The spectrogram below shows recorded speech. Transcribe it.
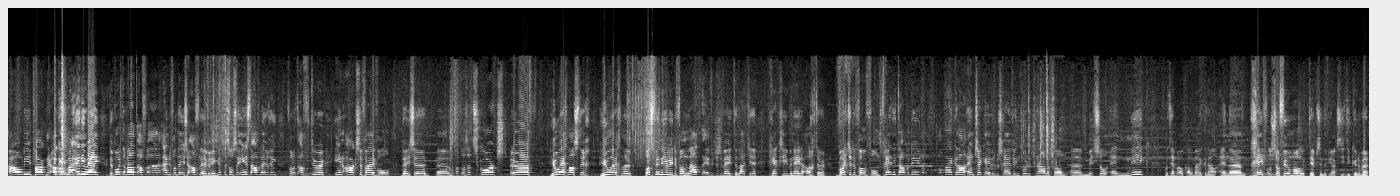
Howdy, partner. Oké, maar anyway, dit wordt dan wel het af- eh, einde van deze aflevering. Dit is onze eerste aflevering van het avontuur in Ark Survival. Deze, eh, wat was het? Scorched Earth. Heel erg lastig, heel erg leuk. Wat vinden jullie ervan? Laat het eventjes weten. Laat je reactie hier beneden achter. Wat je ervan vond. Vergeet niet te abonneren op mijn kanaal. En check even de beschrijving voor de kanalen van eh, Mitchell en Nick. Want die hebben ook allebei een kanaal. En ehm, geef ons zoveel mogelijk tips in de reacties. Die kunnen we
